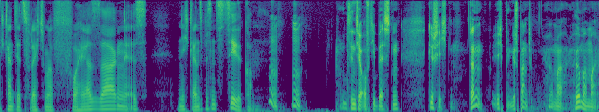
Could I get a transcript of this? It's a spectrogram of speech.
ich kann es jetzt vielleicht schon mal vorhersagen, er ist nicht ganz bis ins Ziel gekommen. Hm, hm. Sind ja oft die besten Geschichten. Dann, ich bin gespannt. Hör mal, hör mal mal.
